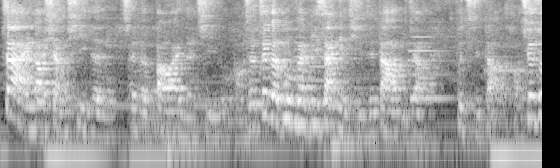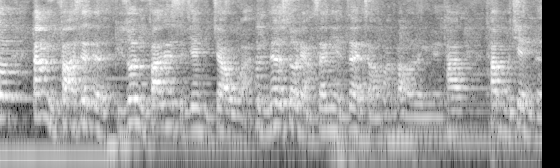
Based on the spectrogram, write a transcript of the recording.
再来到详细的这个报案的记录。好，所以这个部分第三点其实大家比较不知道。好，所以说当你发生的，比如说你发生时间比较晚，你那时候两三年在找环保人员，他他不见得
